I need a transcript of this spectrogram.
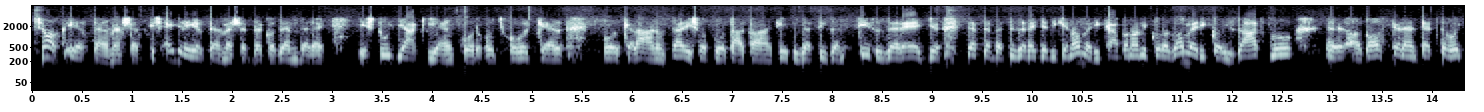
csak értelmesebb, és egyre értelmesebbek az emberek, és tudják ilyenkor, hogy hol kell, hol kell állnunk. Te is ott voltál talán 2010, 2001. szeptember 11-én Amerikában, amikor az amerikai zászló eh, az azt jelentette, hogy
